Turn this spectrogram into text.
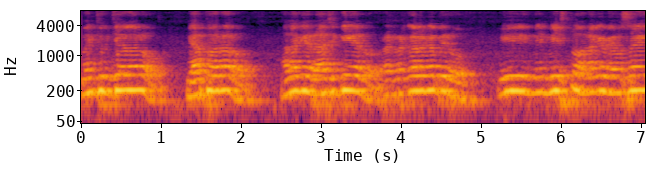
మంచి ఉద్యోగాలు వ్యాపారాలు అలాగే రాజకీయాలు రకరకాలుగా మీరు మీ మీ- ఇష్టం అలాగే వ్యవసాయ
